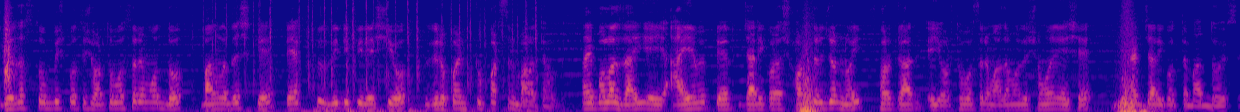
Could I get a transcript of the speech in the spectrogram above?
দুই হাজার চব্বিশ পঁচিশ অর্থ বছরের মধ্যে বাংলাদেশকে tax to GDP ratio zero point two percent বাড়াতে হবে। তাই বলা যায়, এই আইএমএফ এর জারি করা শর্তের জন্যই সরকার এই অর্থ বছরের মাঝামাঝি সময়ে এসে ভ্যাট জারি করতে বাধ্য হয়েছে।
